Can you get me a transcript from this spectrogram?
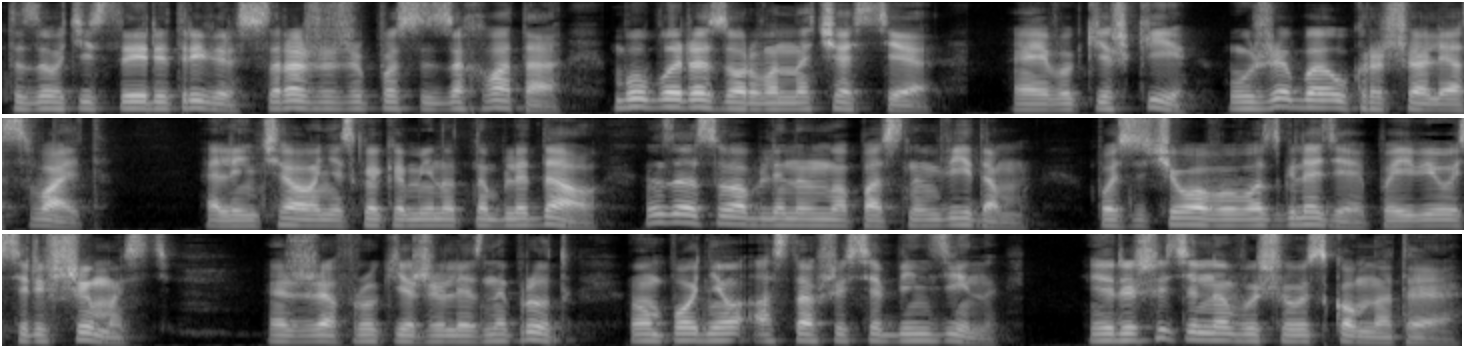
то золотистый ретривер сразу же после захвата был бы разорван на части, а его кишки уже бы украшали асфальт. Линчао несколько минут наблюдал за ослабленным опасным видом, после чего в его взгляде появилась решимость. Сжав в руке железный пруд, он поднял оставшийся бензин и решительно вышел из комнаты.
